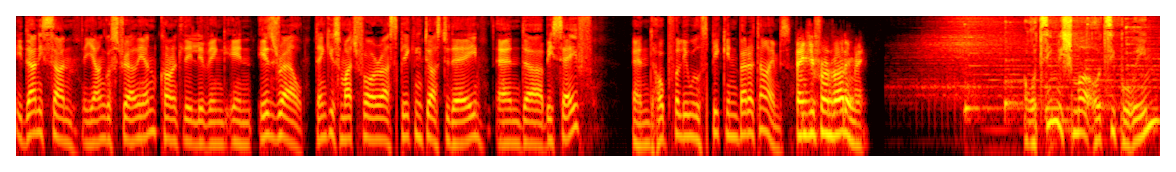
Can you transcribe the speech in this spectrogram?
Edan Nissan, a young Australian currently living in Israel. Thank you so much for uh, speaking to us today and uh, be safe. And hopefully we'll speak in better times. Thank you for inviting me. רוצים לשמוע עוד סיפורים?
